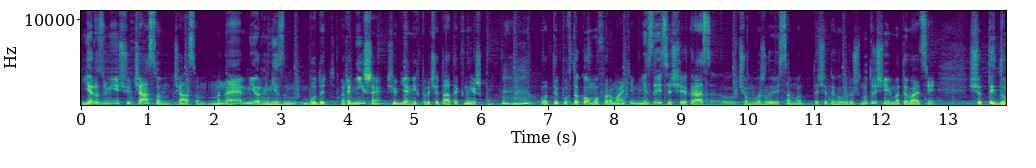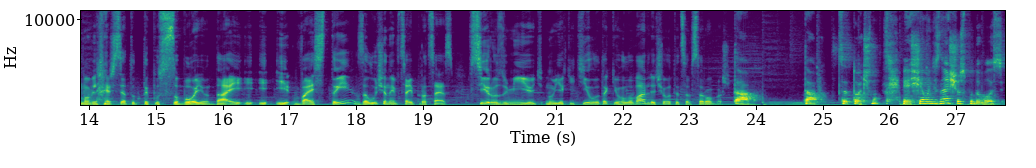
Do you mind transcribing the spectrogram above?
Я розумію, що часом часом мене мій організм буде раніше, щоб я міг прочитати книжку. uh От, типу, в такому форматі. Мені здається, що якраз в чому важливість саме те, що ти говориш, внутрішньої мотивації, що ти домовляєшся тут, типу, з собою, да? і і, і, і весь ти залучений в цей процес. Всі розуміють, ну, як і тіло, так і голова, для чого ти це все робиш. Так, так. Це точно. Е, ще мені знаєш, що сподобалось.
